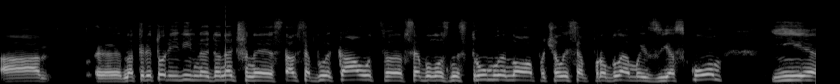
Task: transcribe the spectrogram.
А, е, На території вільної Донеччини стався блекаут, е, все було знеструмлено, почалися проблеми з зв'язком, і е,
